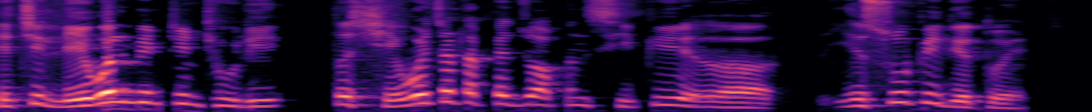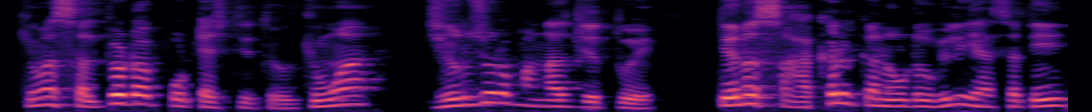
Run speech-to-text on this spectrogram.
ह्याची लेवल मेंटेन ठेवली तर शेवटच्या टप्प्यात जो आपण सीपी एस ओ पी देतोय किंवा सल्फेट ऑफ पोटॅश देतोय किंवा झिरो झिरो पन्नास देतोय त्यानं साखर कन्वर्ट होईल यासाठी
